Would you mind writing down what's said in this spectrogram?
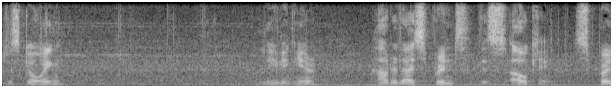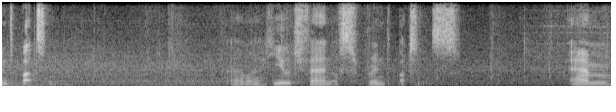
Just going. Leaving here. How did I sprint this? Okay, sprint button. I'm a huge fan of sprint buttons. Um,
